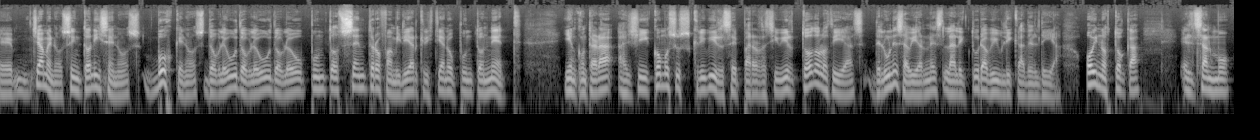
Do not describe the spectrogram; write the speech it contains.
eh, llámenos, sintonícenos, búsquenos www.centrofamiliarcristiano.net y encontrará allí cómo suscribirse para recibir todos los días, de lunes a viernes, la lectura bíblica del día. Hoy nos toca el Salmo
